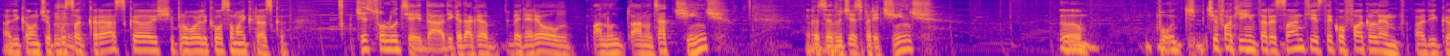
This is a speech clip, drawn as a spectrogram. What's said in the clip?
Adică au început mm. să crească și probabil că o să mai crească. Ce soluție ai da? Adică dacă BNR-ul a anunțat 5, că uh, se duce spre 5... Uh, ce fac ei interesant este că o fac lent. Adică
